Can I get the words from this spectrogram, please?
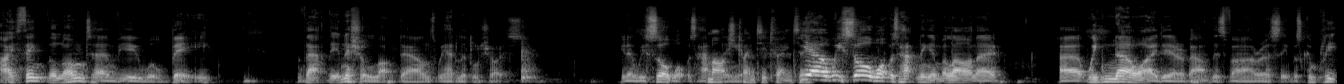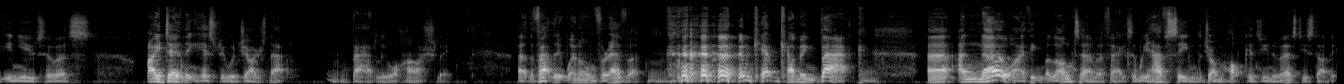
I think the long term view will be that the initial lockdowns we had little choice. You know, we saw what was happening. March 2020. Yeah, we saw what was happening in Milano. Uh, we'd no idea about this virus. It was completely new to us. I don't think history would judge that badly or harshly. Uh, the fact that it went on forever and kept coming back Uh, and no, I think the long term effects, and we have seen the John Hopkins University study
